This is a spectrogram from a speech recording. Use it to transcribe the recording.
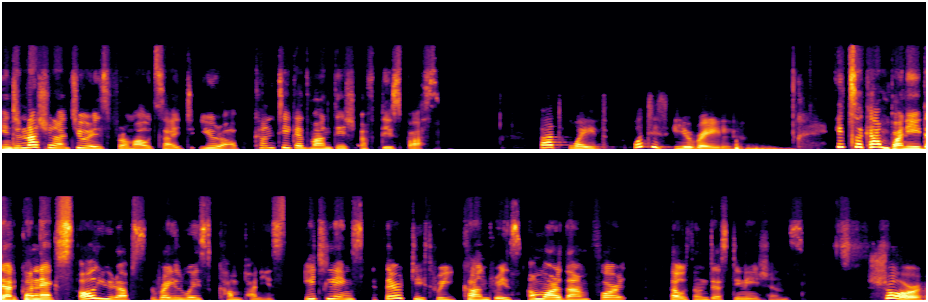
International tourists from outside Europe can take advantage of this pass. But wait, what is Eurail? It's a company that connects all Europe's railways companies. It links 33 countries and more than 4,000 destinations. Sure,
